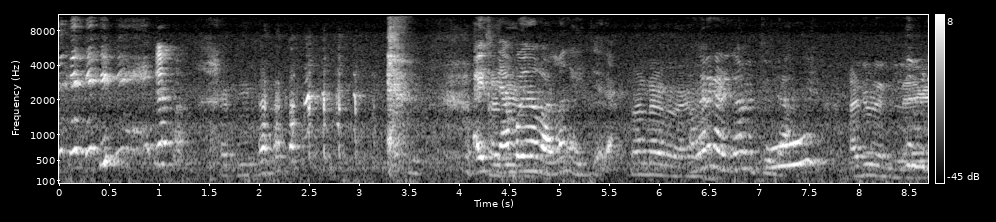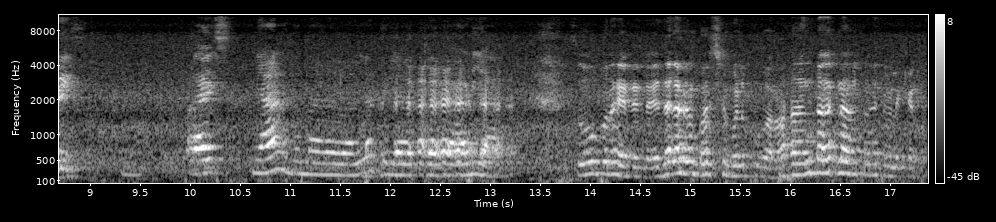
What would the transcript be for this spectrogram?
ഞാൻ പോയി വെള്ളം കഴിച്ചു തരാം. അങ്ങനെ കഴിക്കാൻ പറ്റില്ല ഞാൻ ഇന്നാണ് പ്രാണിയാണ് സൂപ്പർ ആയിട്ടുണ്ട്. ഏതായാലും കുറച്ച് വെളുപ്പ് കുറവാണ് വിളിക്കണം.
